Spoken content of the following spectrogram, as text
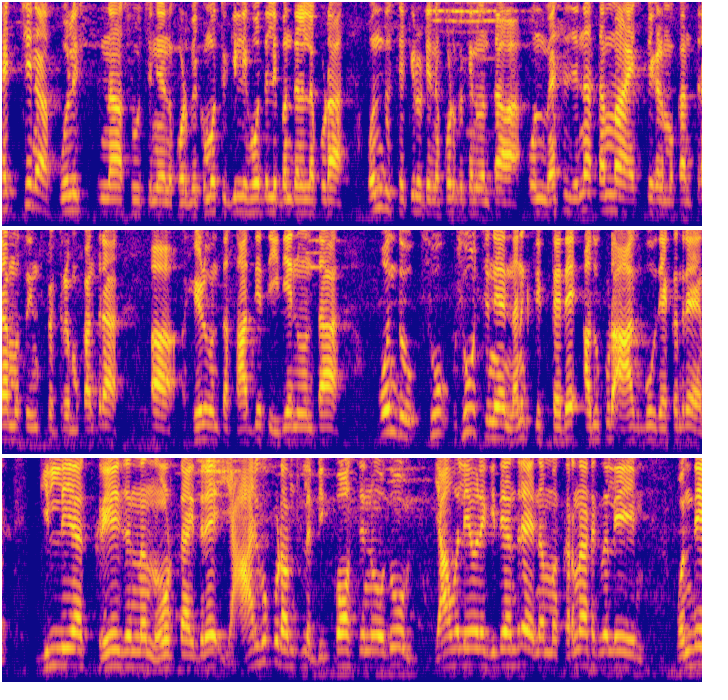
ಹೆಚ್ಚಿನ ಪೊಲೀಸ್ನ ಸೂಚನೆಯನ್ನು ಕೊಡಬೇಕು ಮತ್ತು ಗಿಲ್ಲಿ ಹೋದಲ್ಲಿ ಬಂದಲ್ಲೆಲ್ಲ ಕೂಡ ಒಂದು ಸೆಕ್ಯೂರಿಟಿಯನ್ನು ಕೊಡಬೇಕೆನ್ನುವಂಥ ಒಂದು ಮೆಸೇಜನ್ನು ತಮ್ಮ ಎಸ್ ಪಿಗಳ ಮುಖಾಂತರ ಮತ್ತು ಇನ್ಸ್ಪೆಕ್ಟರ್ ಮುಖಾಂತರ ಹೇಳುವಂಥ ಸಾಧ್ಯತೆ ಇದೆ ಅನ್ನುವಂಥ ಒಂದು ಸೂ ಸೂಚನೆ ನನಗೆ ಸಿಗ್ತಾ ಇದೆ ಅದು ಕೂಡ ಆಗ್ಬೋದು. ಯಾಕಂದರೆ ಗಿಲ್ಲಿಯ ಕ್ರೇಜನ್ನು ನೋಡ್ತಾ ಇದ್ದರೆ ಯಾರಿಗೂ ಕೂಡ ಅನ್ಸಲ್ಲ. ಬಿಗ್ ಬಾಸ್ ಎನ್ನುವುದು ಯಾವ ಲೆವೆಲ್ಗೆ ಇದೆ ಅಂದ್ರೆ ನಮ್ಮ ಕರ್ನಾಟಕದಲ್ಲಿ ಒಂದೇ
